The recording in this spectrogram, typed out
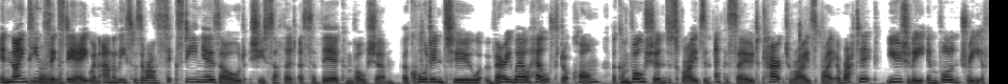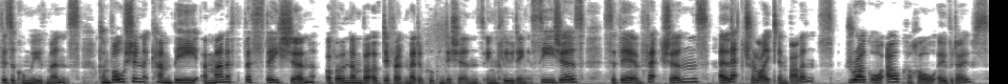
In 1968, when Annalise was around 16 years old, she suffered a severe convulsion. According to verywellhealth.com, a convulsion describes an episode characterized by erratic, usually involuntary physical movements. Convulsion can be a manifestation of a number of different medical conditions, including seizures, severe infections, electrolyte imbalance, drug or alcohol overdose.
